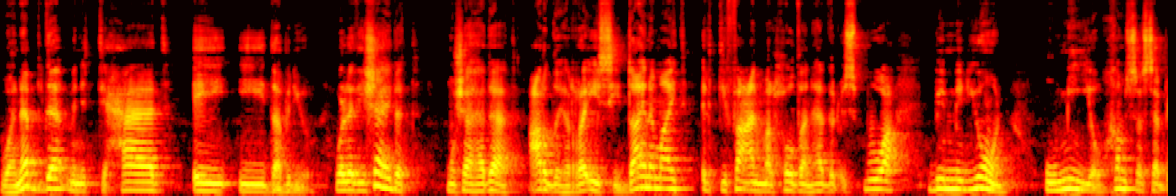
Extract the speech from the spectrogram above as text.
ونبدأ من اتحاد AEW والذي شهدت مشاهدات عرضه الرئيسي داينامايت ارتفاعا ملحوظا هذا الأسبوع بمليون و175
